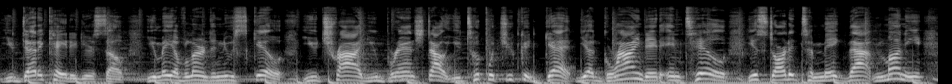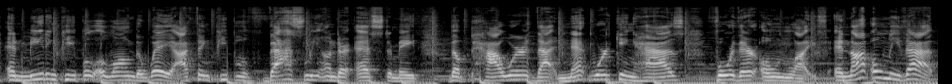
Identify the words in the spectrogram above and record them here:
you dedicated yourself, you may have learned a new skill, you tried, you branched out, you took what you could get, you grinded until you started started to make that money and meeting people along the way. I think people vastly underestimate the power that networking has for their own life. And not only that,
